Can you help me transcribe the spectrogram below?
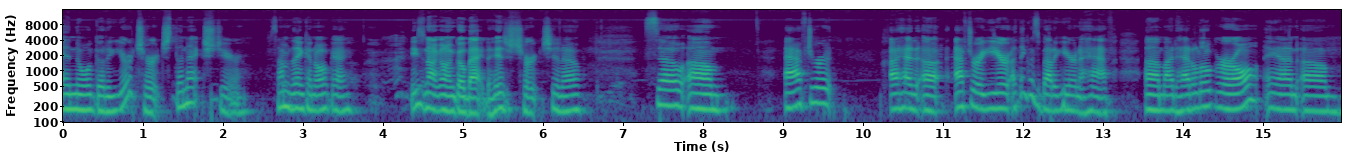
and then we'll go to your church the next year. So I'm thinking, okay, he's not going to go back to his church, you know. So um, after I had, uh, after a year, I think it was about a year and a half, um, I'd had a little girl, and um,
